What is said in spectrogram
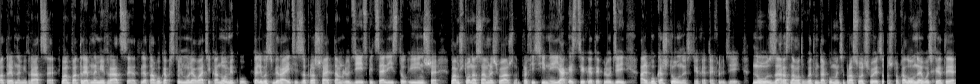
патрэбна міграцыя вам патрэбна міграцыя для того каб стымуляваць эканоміку калі вы собираетесь запрашаць там людзей спецыялістаў і іншае вам что насамрэч важно? Прафесійныя якасці гэтых людзей альбо каштоўнасці гэтых людзей Ну зараз нават в гэтым дакуменце прасочваецца что галоўнае вось гэтые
